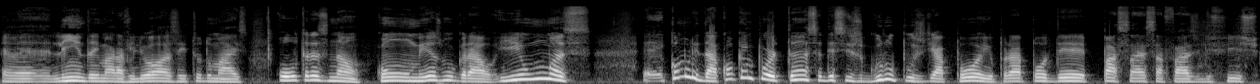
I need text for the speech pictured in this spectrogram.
é, linda e maravilhosa e tudo mais. Outras não, com o mesmo grau. E umas. É, como lidar? Qual é a importância desses grupos de apoio para poder passar essa fase difícil?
